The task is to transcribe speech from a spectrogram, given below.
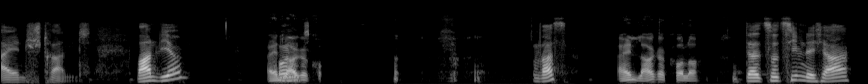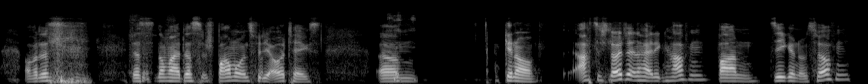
ein Strand. Waren wir? Ein, Und- Lagerko Was? ein Lagerkoller. Das, so ziemlich, ja. Aber das, das nochmal, das sparen wir uns für die Outtakes. Ähm, genau. 80 Leute in Heiligenhafen waren Segeln und Surfen.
